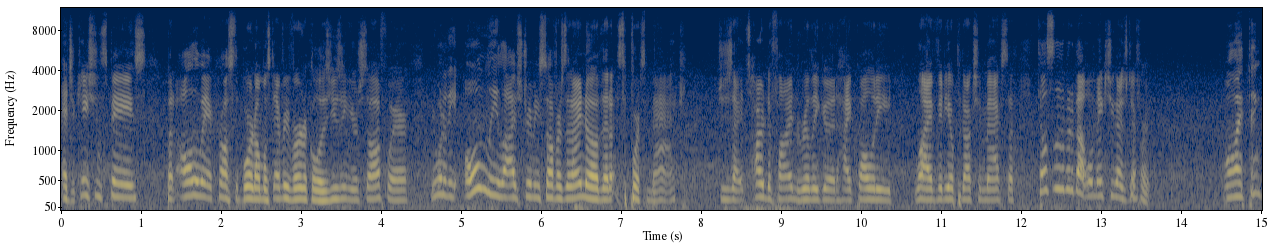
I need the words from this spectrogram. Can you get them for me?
education space, but all the way across the board, almost every vertical is using your software. You're one of the only live streaming softwares that I know of that supports Mac, which is it's hard to find really good, high quality live video production Mac stuff. Tell us a little bit about what makes you guys different. Well, I think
